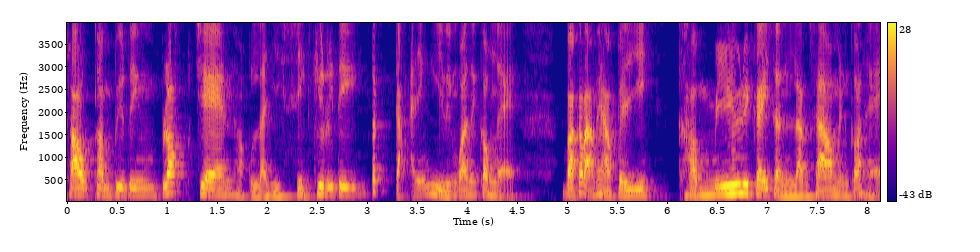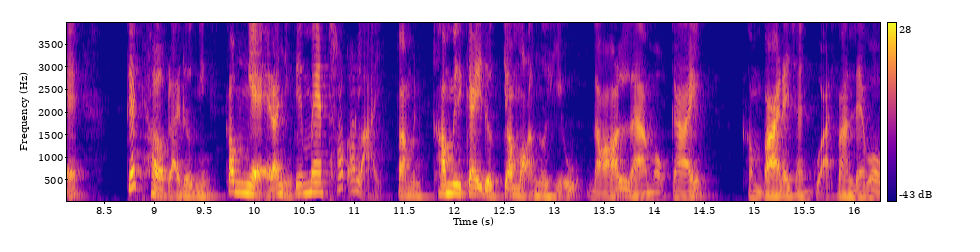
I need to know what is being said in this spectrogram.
cloud computing, blockchain, hoặc là gì, security, tất cả những gì liên quan đến công nghệ. Và các bạn phải học về gì? Communication làm sao mình có thể kết hợp lại được những cái công nghệ đó, những cái method đó lại và mình communicate được cho mọi người hiểu. Đó là một cái combination của advanced level.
